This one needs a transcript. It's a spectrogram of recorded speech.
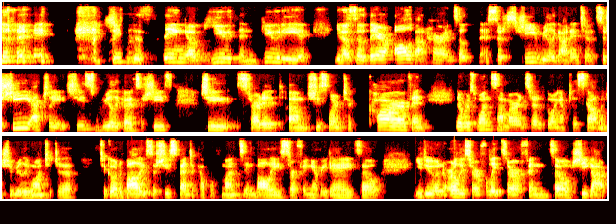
She's this thing of youth and beauty, and you know, so they're all about her. And so, so she really got into it. So she actually, she's really good. So she's she started, um, she's learned to carve. And there was one summer instead of going up to Scotland, she really wanted to to go to Bali. So she spent a couple of months in Bali surfing every day. So you do an early surf, a late surf. And so she got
